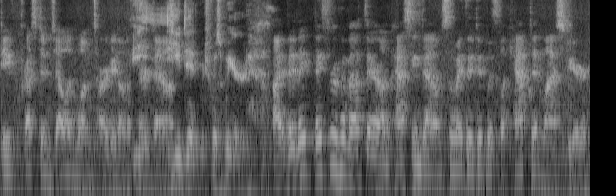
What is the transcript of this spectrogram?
Dave Preston, Jellen one target on the He, third down. he did, which was weird. I, they, they, they threw him out there on passing downs the way they did with La Captain last year.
